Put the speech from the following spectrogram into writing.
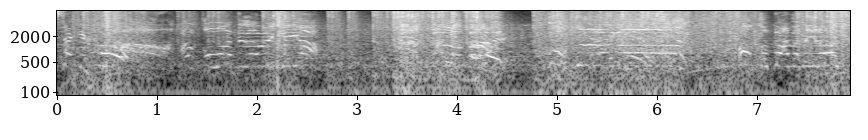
Second floor! القوات الأمريكية! فوق بعض النيران!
